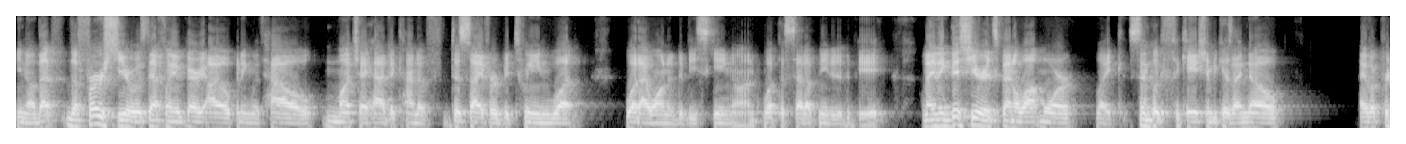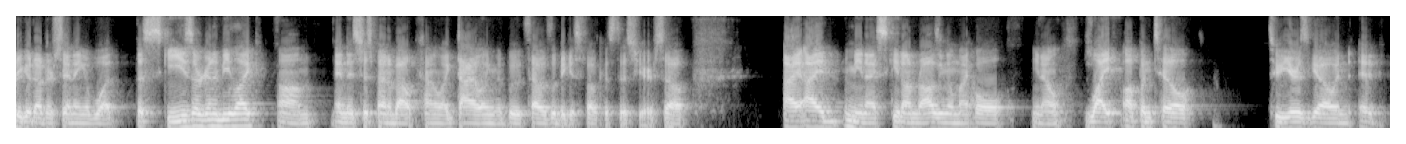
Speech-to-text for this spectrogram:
you know that the first year was definitely very eye opening with how much I had to kind of decipher between what what I wanted to be skiing on, what the setup needed to be. And I think this year it's been a lot more like simplification because I know I have a pretty good understanding of what the skis are going to be like. Um, and it's just been about kind of like dialing the boots. That was the biggest focus this year. So I, I, mean, I skied on Rossignol my whole, you know, life up until two years ago. And it,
